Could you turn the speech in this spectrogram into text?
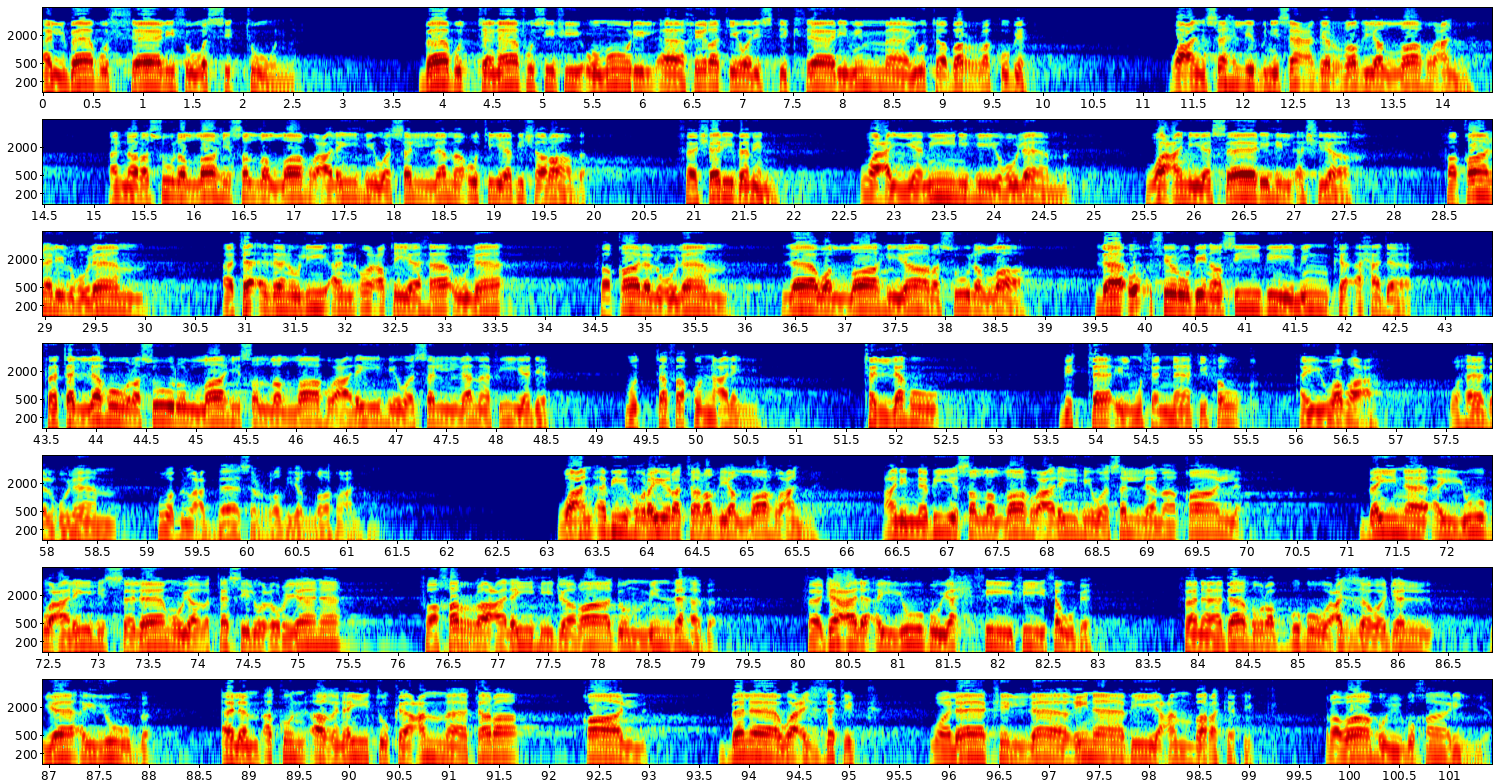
الباب الثالث والستون. باب التنافس في أمور الآخرة والاستكثار مما يتبرك به. وعن سهل بن سعد رضي الله عنه أن رسول الله صلى الله عليه وسلم أتي بشراب فشرب منه وعن يمينه غلام وعن يساره الأشياخ فقال للغلام أتأذن لي أن أعطي هؤلاء؟ فقال الغلام لا والله يا رسول الله لا أؤثر بنصيبي منك أحدا. فتله رسول الله صلى الله عليه وسلم في يده. متفق عليه. تله بالتاء المثنات فوق أي وضعه. وهذا الغلام هو ابن عباس رضي الله عنهم. وعن أبي هريرة رضي الله عنه عن النبي صلى الله عليه وسلم قال بين أيوب عليه السلام يغتسل عريانا فخر عليه جراد من ذهب فجعل أيوب يحثي في ثوبه فناداه ربه عز وجل يا أيوب ألم أكن أغنيتك عما ترى؟ قال بلى وعزتك ولكن لا غنى بي عن بركتك. رواه البخاري.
